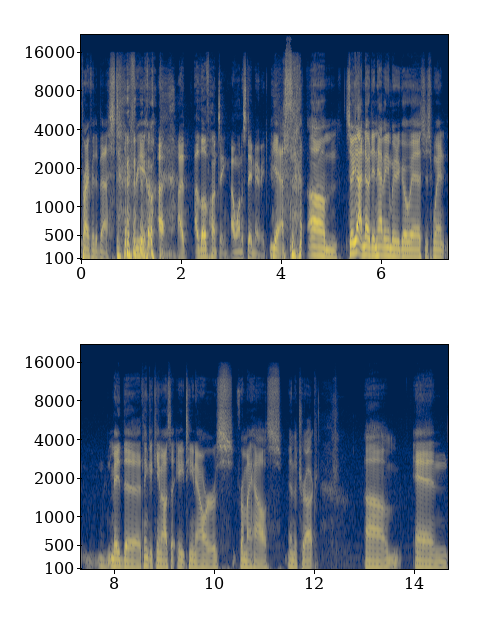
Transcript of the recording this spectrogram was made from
probably for the best for you. I, I, I love hunting. I want to stay married. Yes. Um. So yeah, no, didn't have anybody to go with. Just went, made the. I think it came out to 18 hours from my house in the truck. Um, and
